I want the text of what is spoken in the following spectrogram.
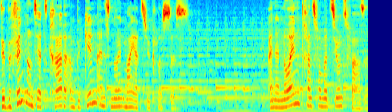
Wir befinden uns jetzt gerade am Beginn eines neuen Maya-Zykluses, einer neuen Transformationsphase.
